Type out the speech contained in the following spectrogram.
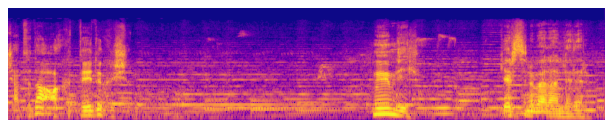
Çatıda akıttıydı kışın. Mühim değil. Gerisini ben hallederim.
